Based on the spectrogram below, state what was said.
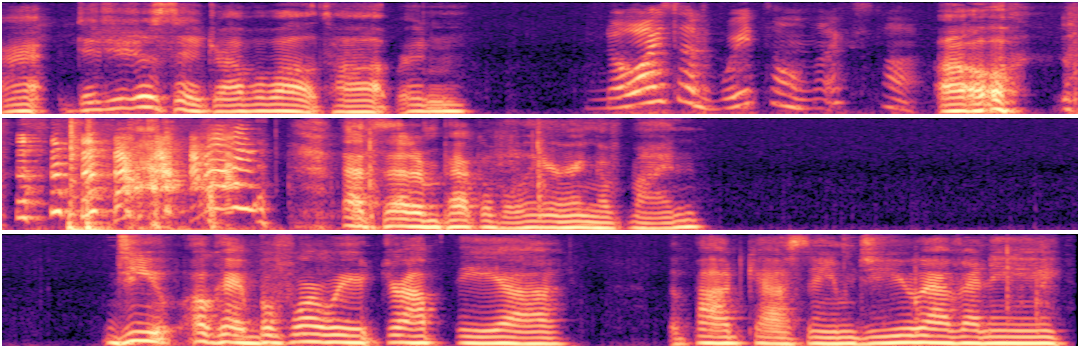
All right. Did you just say drop it while it's hot, Britain? No, I said wait till next time. Oh, that's that impeccable hearing of mine. Do you okay? Before we drop the uh, the podcast name, do you have any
